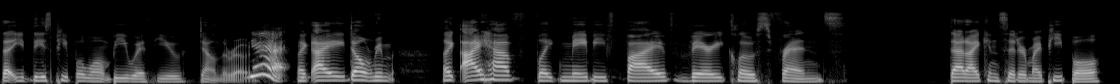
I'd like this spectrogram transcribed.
that you, these people won't be with you down the road. Yeah. Like I don't rem, like I have like maybe five very close friends that I consider my people.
